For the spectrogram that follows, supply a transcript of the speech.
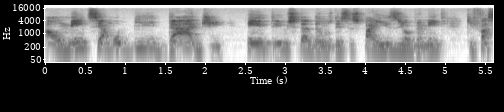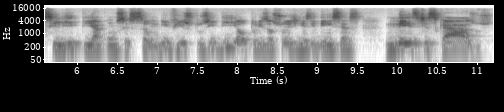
aumente-se a mobilidade entre os cidadãos desses países e, obviamente, que facilite a concessão de vistos e de autorizações de residências nestes casos.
